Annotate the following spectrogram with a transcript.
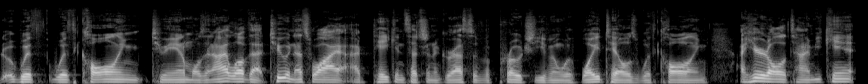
with with calling to animals and I love that too and that's why I've taken such an aggressive approach even with whitetails with calling. I hear it all the time. You can't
